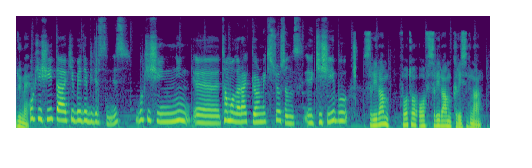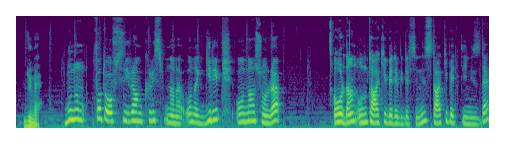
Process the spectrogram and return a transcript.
Düğme. Bu kişiyi takip edebilirsiniz. Bu kişinin e, tam olarak görmek istiyorsanız e, kişiyi bu Sriram. Photo of Sriram Krishnan. Düğme. bunun Photo of Sriram Krishna'na ona girip ondan sonra oradan onu takip edebilirsiniz. Takip ettiğinizde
